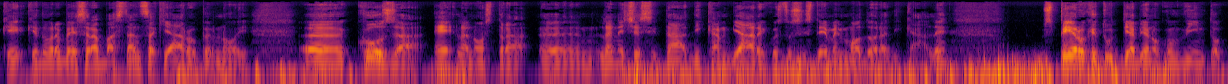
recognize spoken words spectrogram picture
che, che dovrebbe essere abbastanza chiaro per noi eh, cosa è la nostra eh, la necessità di cambiare questo sistema in modo radicale. Spero che tutti abbiano convinto,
